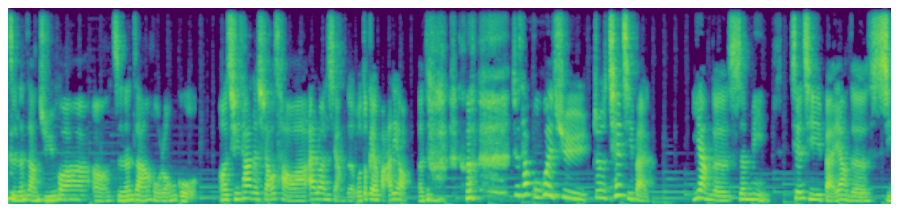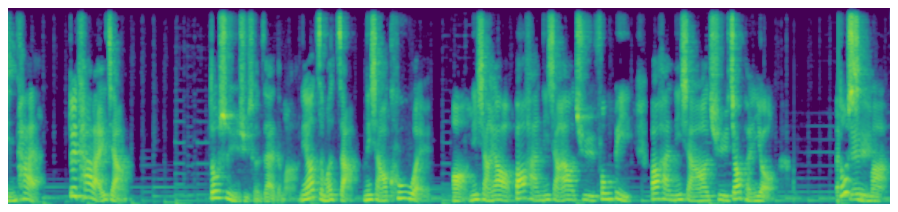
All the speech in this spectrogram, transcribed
只能长菊花，嗯，只能长火龙果，呃，其他的小草啊，爱乱想的，我都给拔掉，呃，对吧？就他不会去，就是千奇百样的生命，千奇百样的形态，对他来讲都是允许存在的嘛。你要怎么长？你想要枯萎？哦，你想要包含你想要去封闭，包含你想要去交朋友，都行嘛。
